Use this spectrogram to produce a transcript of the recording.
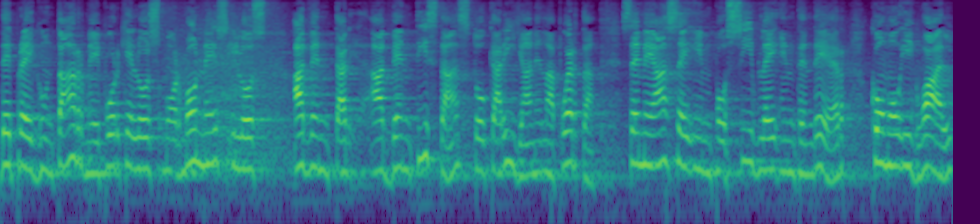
de preguntarme por qué los mormones y los adventistas tocarían en la puerta, se me hace imposible entender cómo igual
